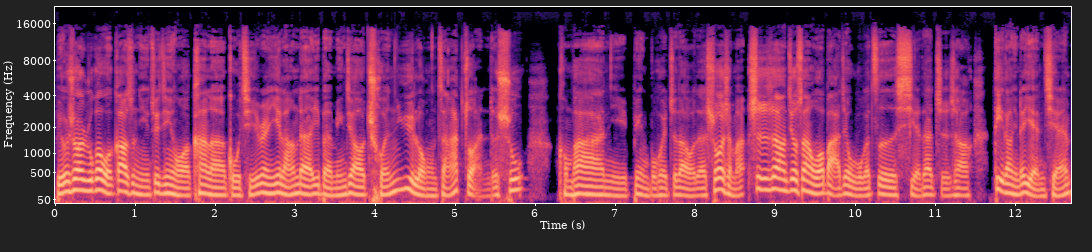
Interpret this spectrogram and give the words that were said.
比如说，如果我告诉你，最近我看了古奇润一郎的一本名叫《纯玉龙杂转》的书，恐怕你并不会知道我在说什么。事实上，就算我把这五个字写在纸上，递到你的眼前，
